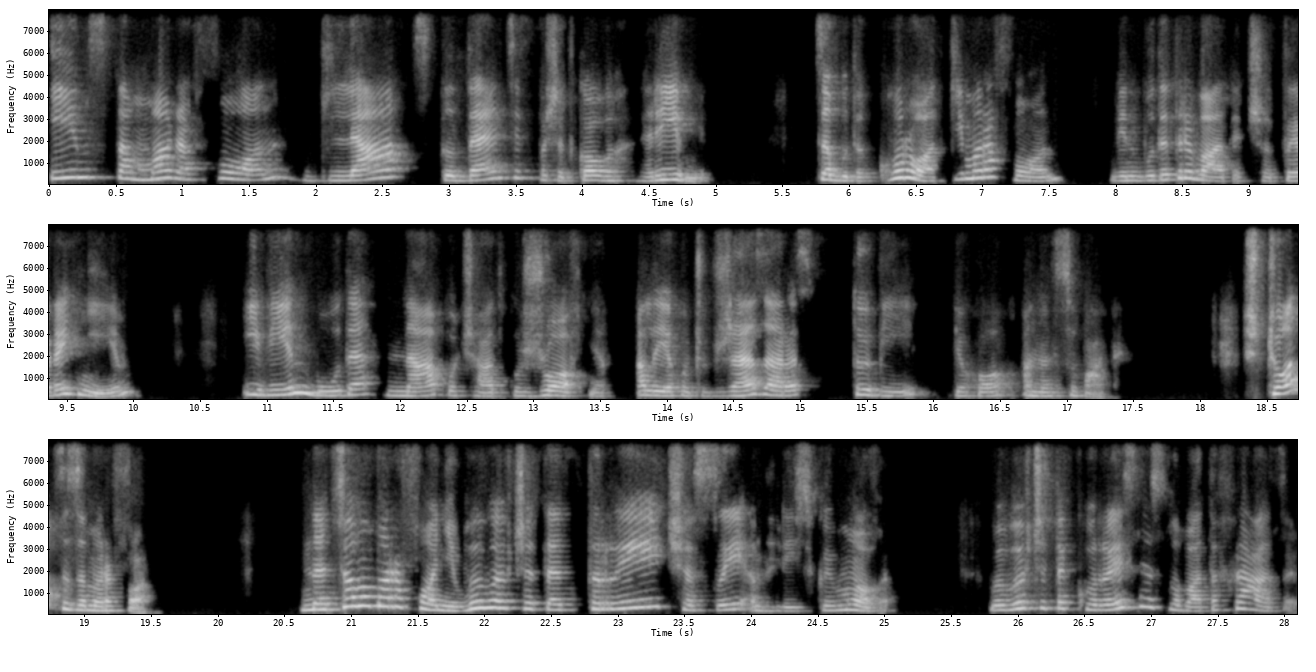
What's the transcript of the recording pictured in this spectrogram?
інстамарафон для студентів початкових рівнів. Це буде короткий марафон, він буде тривати 4 дні, і він буде на початку жовтня. Але я хочу вже зараз тобі його анонсувати. Що це за марафон? На цьому марафоні ви вивчите три часи англійської мови. Ви вивчите корисні слова та фрази.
